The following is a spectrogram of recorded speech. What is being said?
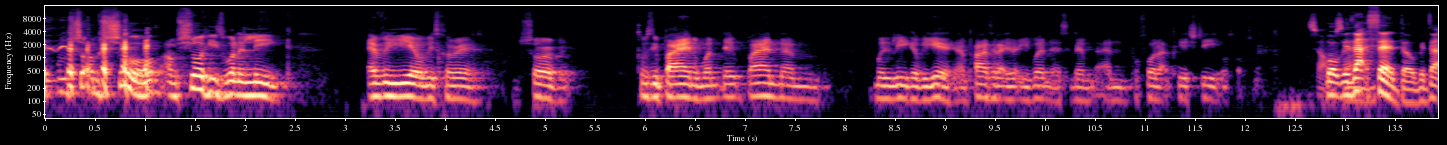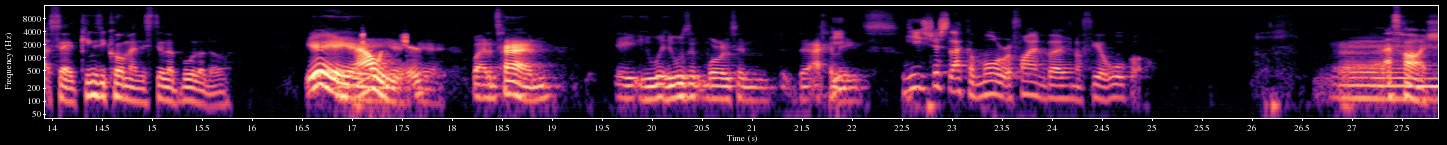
I'm sure. I'm sure. I'm sure he's won a league every year of his career. I'm sure of it. Comes to Bayern one they Bayern um win the league every year, and prior to that, he went there, and then and before that, PSG or something. So I'm But with that said, though, with that said, Kingsley Coman is still a baller, though. Yeah, yeah, yeah. Now yeah, he yeah, is. yeah. But at the time, he, he he wasn't warranting the accolades. he's just like a more refined version of Theo Walcott. Uh, that's mm. harsh.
